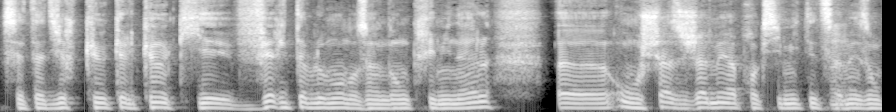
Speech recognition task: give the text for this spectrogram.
C'est-à-dire que quelqu'un qui est véritablement dans un gang criminel, on chasse jamais à proximité de sa mmh. maison.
